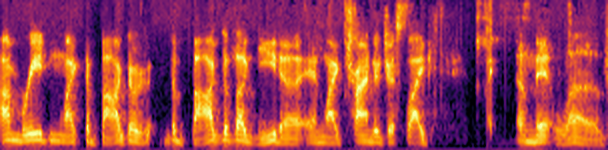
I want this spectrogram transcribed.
I'm reading like the Bhagavad the Bhagavad Gita and like trying to just like emit love,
